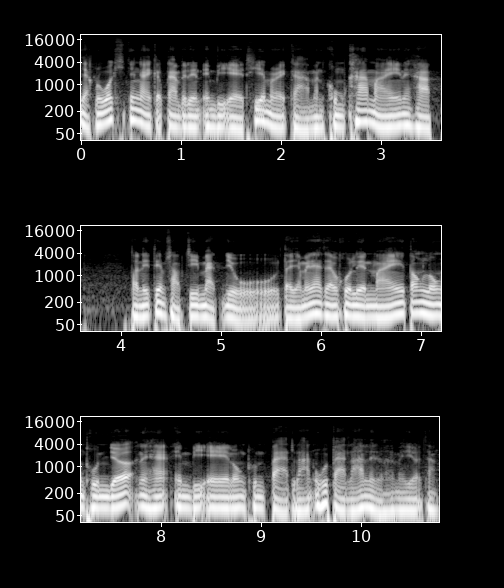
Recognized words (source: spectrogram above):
อยากรู้ว่าคิดยังไงกับการไปเรียน MBA ที่อเมริกามันคุ้มค่าไหมนะครับตอนนี้เตรียมสอบ GMAT อยู่ แต่ยังไม่แน่ใจว่าควรเรียนไหมต้องลงทุนเยอะนะฮะ MBA ลงทุน 8 ล้านอุ้ย8ล้านเลยเหรอทำไมเยอะจัง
